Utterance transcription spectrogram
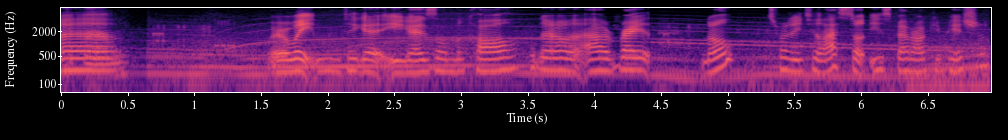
Uh, we're waiting to get you guys on the call. No, uh, right, nope, 22 last, still eastbound occupation.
